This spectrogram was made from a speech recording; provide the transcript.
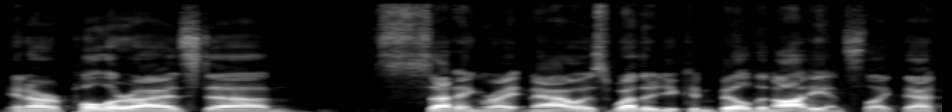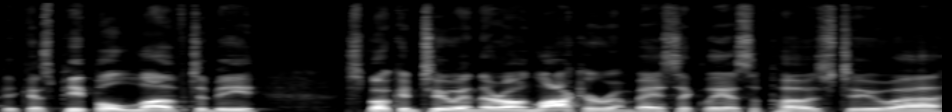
in our polarized um, setting right now is whether you can build an audience like that because people love to be spoken to in their own locker room, basically, as opposed to uh,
